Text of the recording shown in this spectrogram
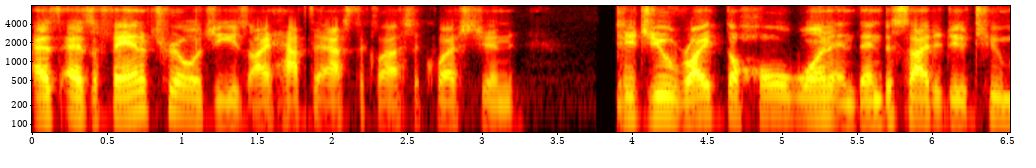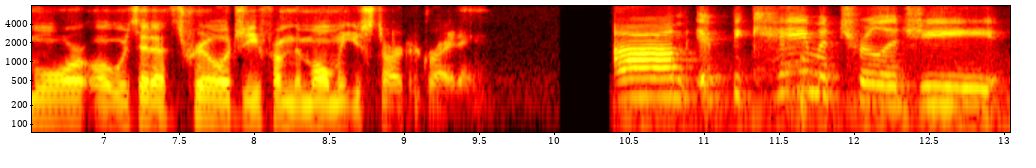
as as a fan of trilogies, I have to ask the classic question: Did you write the whole one and then decide to do two more, or was it a trilogy from the moment you started writing? Um, it became a trilogy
